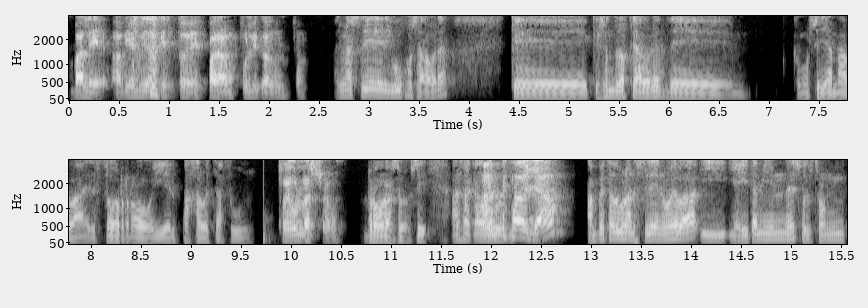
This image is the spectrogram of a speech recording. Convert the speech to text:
vale, había olvidado que esto es para un público adulto. Hay una serie de dibujos ahora que, que son de los creadores de. ¿Cómo se llamaba? El zorro y el pájaro este azul. Regular Show. Robert Shaw, sí. Han sacado. ¿Ha empezado ya? ha empezado una serie nueva y, y ahí también eso, son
